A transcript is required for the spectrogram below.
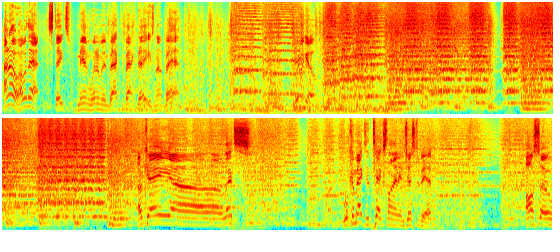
I know. How about that? States men win them in back to back days. Not bad. Here we go. Okay, uh, let's. We'll come back to the text line in just a bit. Also,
